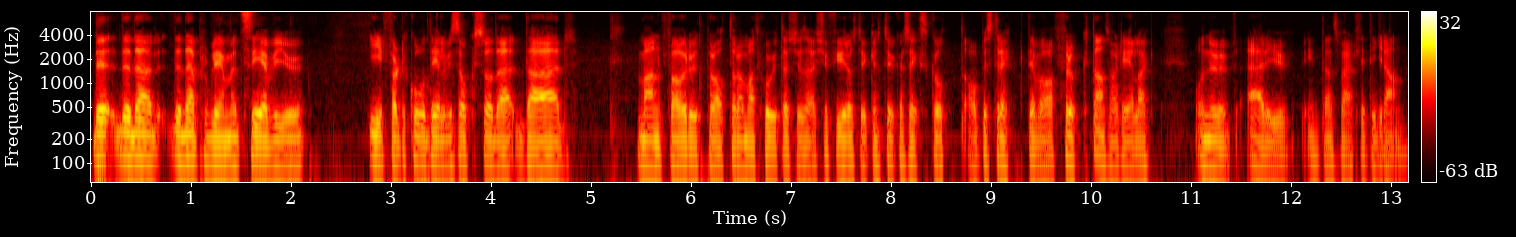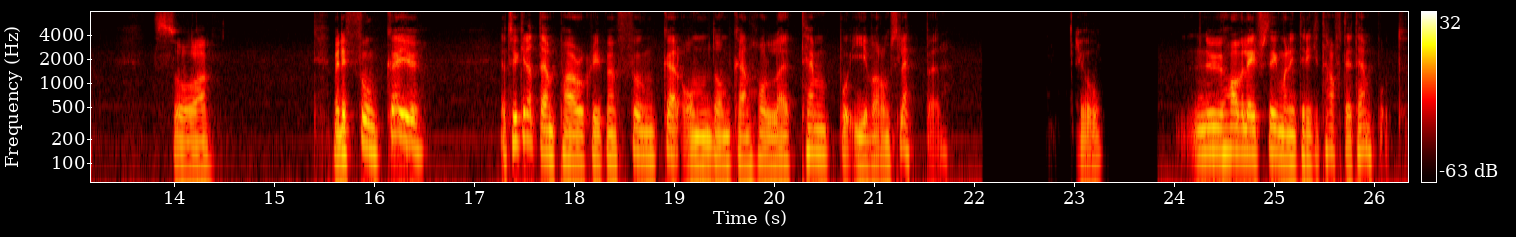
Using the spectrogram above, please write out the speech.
det, det, där, det där problemet ser vi ju i 40K delvis också, där, där man förut pratade om att skjuta 24 stycken styrka 6 skott AP-streck, det var fruktansvärt elakt. Och nu är det ju inte ens värt lite grann. Så... Men det funkar ju. Jag tycker att den powercreepen funkar om de kan hålla ett tempo i vad de släpper. Jo. Nu har väl Age of Sigmar inte riktigt haft det tempot.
